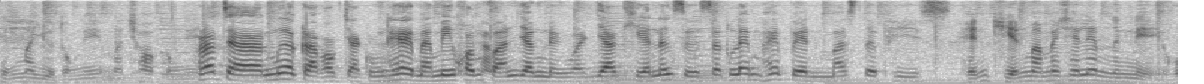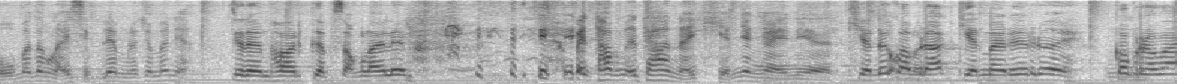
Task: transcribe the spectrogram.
ถึงมาอยู่ตรงนี้มาชอบตรงนี้ พระอาจารย์เมื่อกลับออกจากกรุงเทพมามีความใฝ่ฝันอย่างหนึ่งว่าอยากเขียนหนังสือสักเล่มให้เป็น masterpieceเห็นเขียนมาไม่ใช่เล่มหนึ่งนี่โหมาตั้งหลายสิบเล่มแล้วใช่ไหมเนี่ยเจริญพรเกือบ 200 เล่ม ไปทำท่าไหนเขียนยังไงเนี่ยเขียนด้วยความรักเขียนมาเรื่อยๆ ก็เพราะว่า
